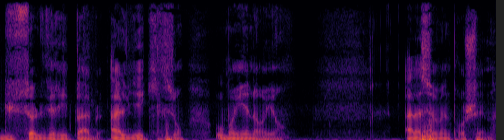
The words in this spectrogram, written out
du seul véritable allié qu'ils ont au Moyen-Orient. À la semaine prochaine.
